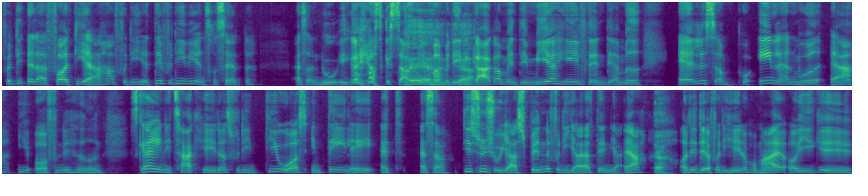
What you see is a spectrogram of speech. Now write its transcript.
Fordi, eller for at de er her, fordi at det er fordi, vi er interessante. Altså nu ikke, at jeg skal sammenligne Ja, ja, mig med Lady ja. Gaga, men det er mere hele den der med, alle, som på en eller anden måde er i offentligheden, skal egentlig takke haters, fordi de er jo også en del af, at altså, de synes jo, jeg er spændende, fordi jeg er den, jeg er. Ja. Og det er derfor, de hater på mig, og ikke øh,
